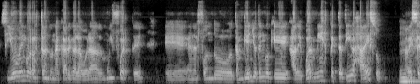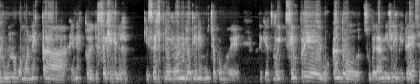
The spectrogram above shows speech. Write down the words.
si yo vengo arrastrando una carga laboral muy fuerte, eh, en el fondo también yo tengo que adecuar mis expectativas a eso. A mm. veces uno como en, esta, en esto, yo sé que el, quizás el trail running lo tiene mucho como de, que voy siempre buscando superar mis límites.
